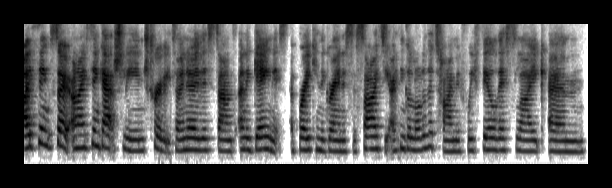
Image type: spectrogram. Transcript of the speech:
I think so. And I think actually, in truth, I know this sounds, and again, it's a breaking the grain of society. I think a lot of the time, if we feel this like um,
